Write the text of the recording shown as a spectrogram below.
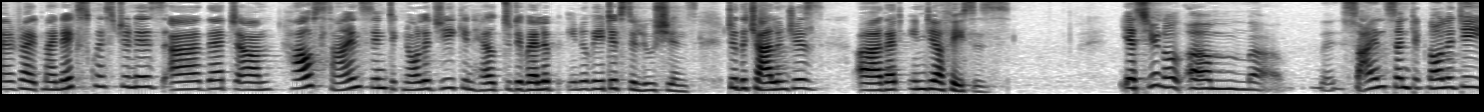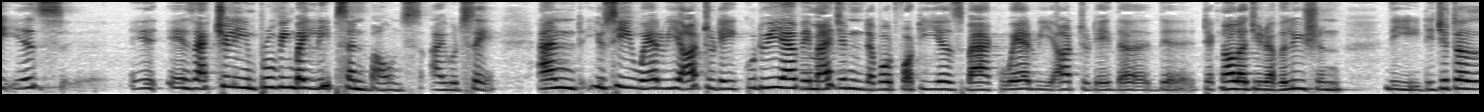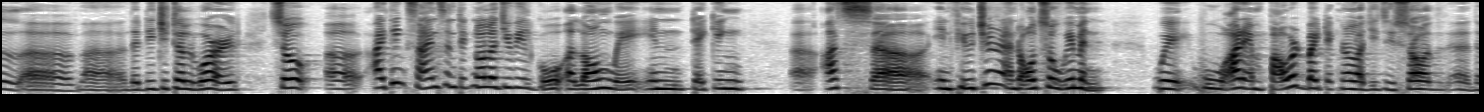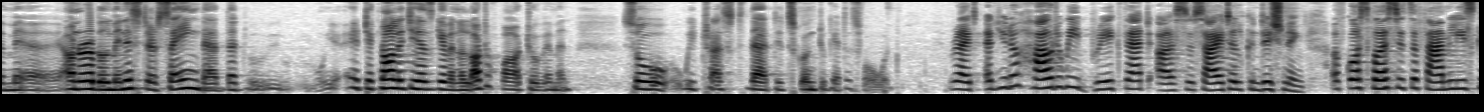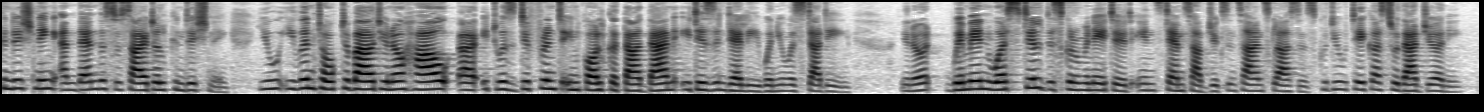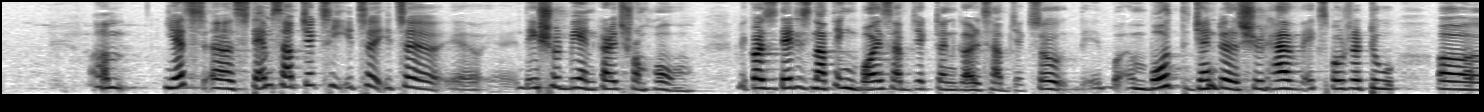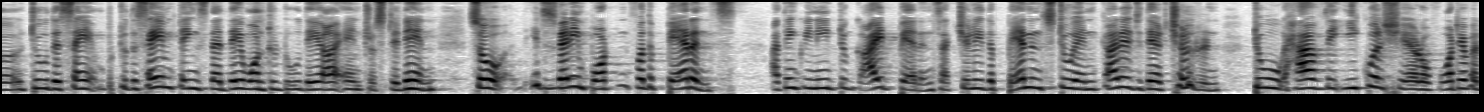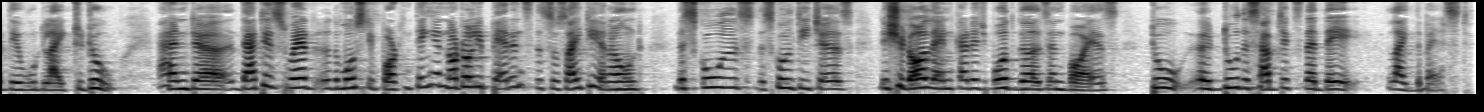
Uh, right. My next question is uh, that um, how science and technology can help to develop innovative solutions to the challenges uh, that India faces. Yes, you know, um, uh, science and technology is, is actually improving by leaps and bounds, I would say. And you see where we are today. Could we have imagined about 40 years back where we are today, the, the technology revolution, the digital, uh, uh, the digital world? So uh, I think science and technology will go a long way in taking uh, us uh, in future and also women we, who are empowered by technologies. You saw the, the uh, honorable minister saying that, that technology has given a lot of power to women. So we trust that it's going to get us forward. Right, and you know, how do we break that uh, societal conditioning? Of course, first it's the family's conditioning and then the societal conditioning. You even talked about, you know, how uh, it was different in Kolkata than it is in Delhi when you were studying. You know, women were still discriminated in STEM subjects in science classes. Could you take us through that journey? Um, yes, uh, STEM subjects, it's a, it's a, uh, they should be encouraged from home because there is nothing boy subject and girl subject. So both genders should have exposure to uh, to the same to the same things that they want to do, they are interested in. So it is very important for the parents I think we need to guide parents, actually the parents to encourage their children to have the equal share of whatever they would like to do. And uh, that is where the most important thing, and not only parents, the society around, the schools, the school teachers, they should all encourage both girls and boys to uh, do the subjects that they like the best.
